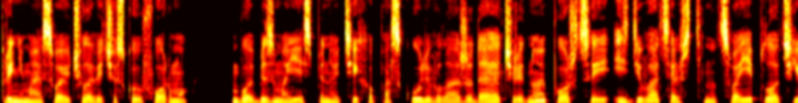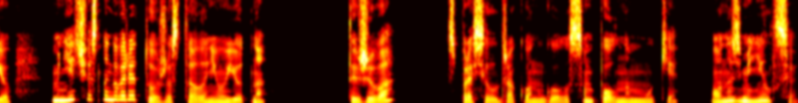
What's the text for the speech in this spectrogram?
принимая свою человеческую форму. Бобби за моей спиной тихо поскуливала, ожидая очередной порции издевательств над своей плотью. Мне, честно говоря, тоже стало неуютно. «Ты жива?» — спросил дракон голосом, полным муки. Он изменился,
